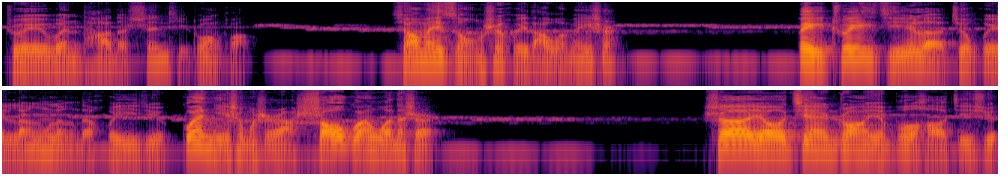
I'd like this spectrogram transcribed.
追问他的身体状况，小美总是回答：“我没事被追急了，就会冷冷的回一句：“关你什么事啊？少管我的事儿。”舍友见状也不好继续，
